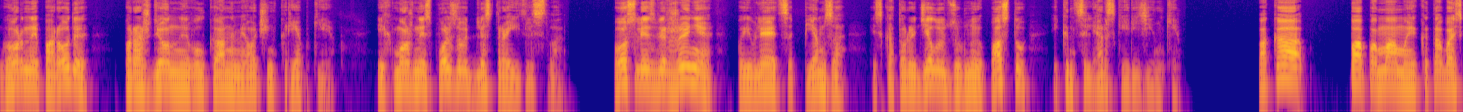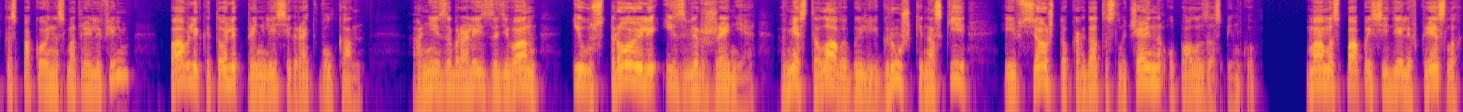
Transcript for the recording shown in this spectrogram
Горные породы порожденные вулканами, очень крепкие. Их можно использовать для строительства. После извержения появляется пемза, из которой делают зубную пасту и канцелярские резинки. Пока папа, мама и Котоваська спокойно смотрели фильм, Павлик и Толик принялись играть в вулкан. Они забрались за диван и устроили извержение. Вместо лавы были игрушки, носки и все, что когда-то случайно упало за спинку. Мама с папой сидели в креслах,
